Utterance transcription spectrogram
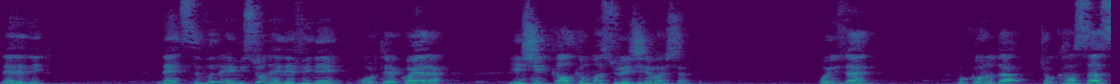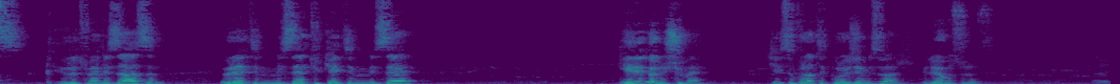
ne dedik? Net sıfır emisyon hedefini ortaya koyarak yeşil kalkınma sürecini başlattık. O yüzden bu konuda çok hassas yürütmemiz lazım. Üretimimize, tüketimimize, geri dönüşüme ki sıfır atık projemiz var. Biliyor musunuz? Evet.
